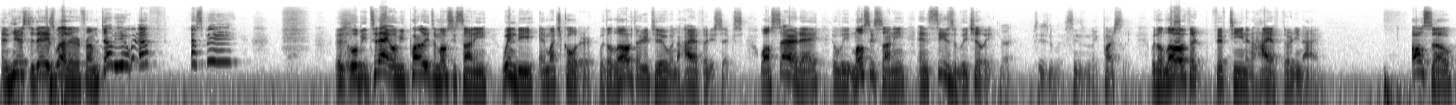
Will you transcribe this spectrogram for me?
And here's today's weather from WFSB. It will be today. It will be partly to mostly sunny, windy, and much colder, with a low of 32 and a high of 36. While Saturday it will be mostly sunny and seasonably chilly. Right, seasonably. Seasonably like parsley, with a low of thir- 15 and a high of 39. Also,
